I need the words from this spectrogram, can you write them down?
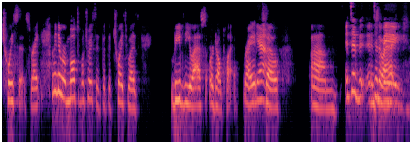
choices, right? I mean, there were multiple choices, but the choice was leave the US or don't play, right? Yeah. So, um, it's a, it's a so big, I,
